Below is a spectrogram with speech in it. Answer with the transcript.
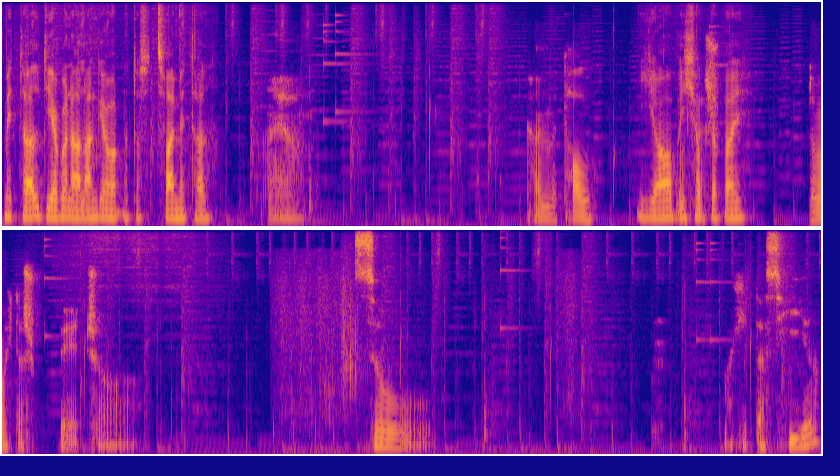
Metall diagonal angeordnet, also zwei Metall. Naja. Kein Metall. Ja, aber Was ich habe dabei. Dann mache ich das später. So. Mache ich das hier?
